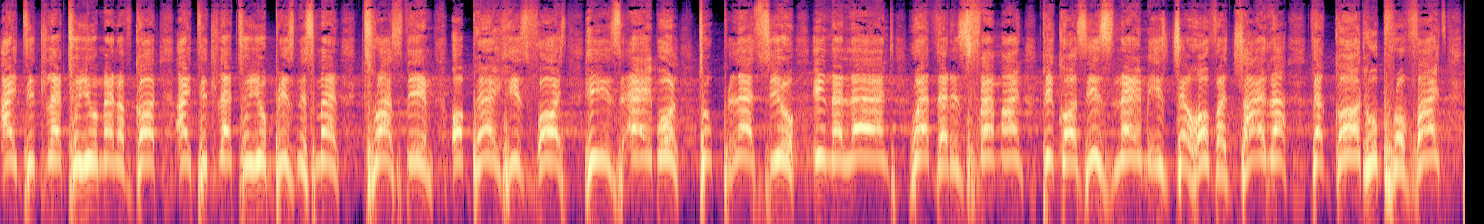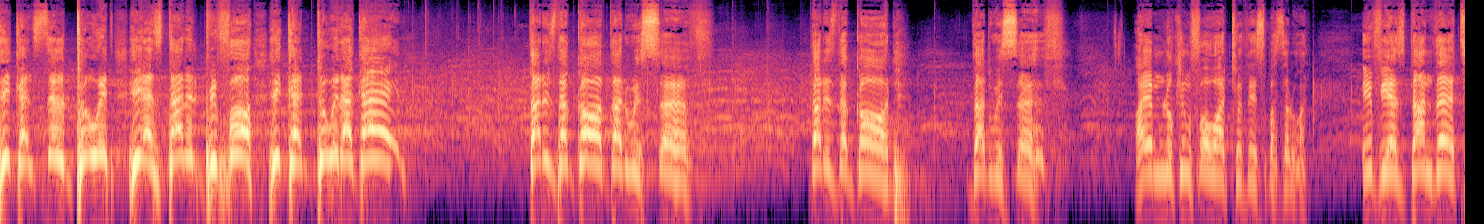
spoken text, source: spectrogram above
I declare to you, men of God, I declare to you, businessmen, trust Him, obey His voice. He is able to bless you in a land where there is famine because His name is Jehovah Jireh, the God who provides. He can still do it, He has done it before, He can do it again. That is the God that we serve. That is the God that we serve. I am looking forward to this, Pastor One. If he has done that,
